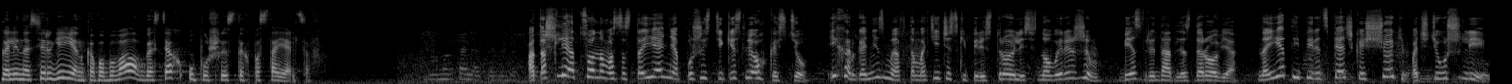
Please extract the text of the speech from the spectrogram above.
Галина Сергеенко побывала в гостях у пушистых постояльцев. Отошли от сонного состояния пушистики с легкостью. Их организмы автоматически перестроились в новый режим, без вреда для здоровья. Наетые перед спячкой щеки почти ушли,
